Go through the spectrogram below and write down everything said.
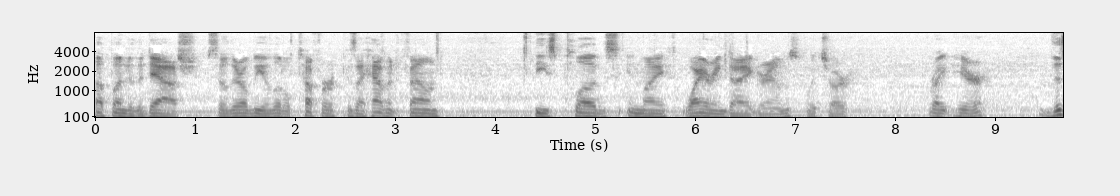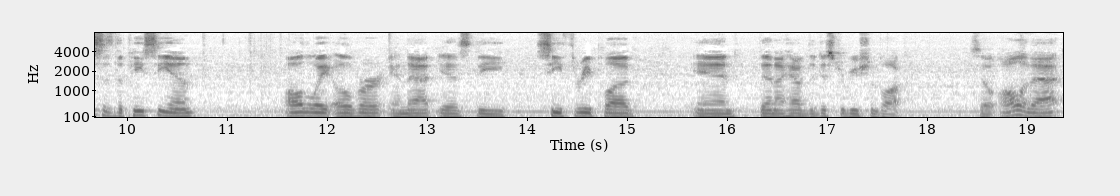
up under the dash, so they'll be a little tougher because I haven't found these plugs in my wiring diagrams, which are right here. This is the PCM all the way over, and that is the C3 plug, and then I have the distribution block. So all of that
